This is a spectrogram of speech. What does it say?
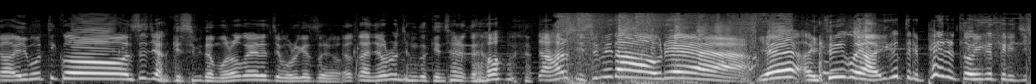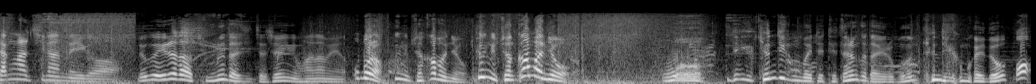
야, 이모티콘 쓰지 않겠습니다. 뭐라고 해야 될지 모르겠어요. 약간 이런 정도 괜찮을까요? 자, 할 수 있습니다, 우리! 예? 아이, 트이고야. 이것들이 패를 또 이것들이 장난치놨네, 이거. 누구 이러다가 죽는다, 진짜. 저 형님 화나면. 어머나! 형님, 잠깐만요. 형님, 잠깐만요! 와. 근데 이거 견디고만 해도 대단한 거다 여러분. 견디고만 해도. 어?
